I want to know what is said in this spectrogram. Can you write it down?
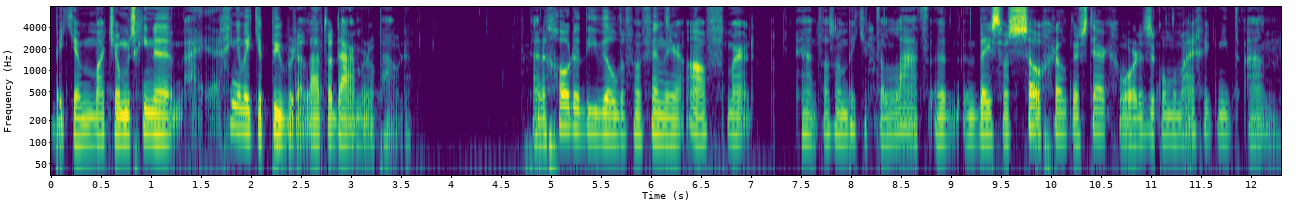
beetje macho. Misschien hij ging een beetje puberen, laten we daar maar op houden. Nou, de goden die wilden van Fenrir af, maar ja, het was al een beetje te laat. Het, beest was zo groot en sterk geworden, ze konden hem eigenlijk niet aan.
